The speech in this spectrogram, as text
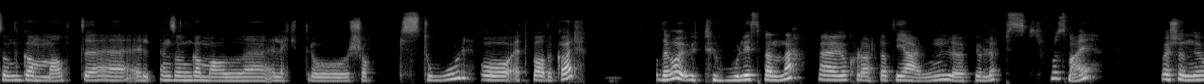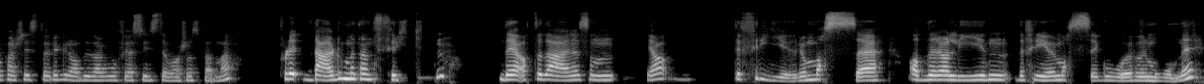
sånn gammelt, eh, en sånn gammel eh, elektrosjokkstol og et badekar. Og det var utrolig spennende. Det er jo klart at hjernen løp jo løpsk hos meg. Og jeg skjønner jo kanskje i større grad i dag hvorfor jeg syns det var så spennende. For det, det er noe med den frykten. Det at det er en sånn Ja, det frigjør jo masse adrenalin, det frigjør masse gode hormoner.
